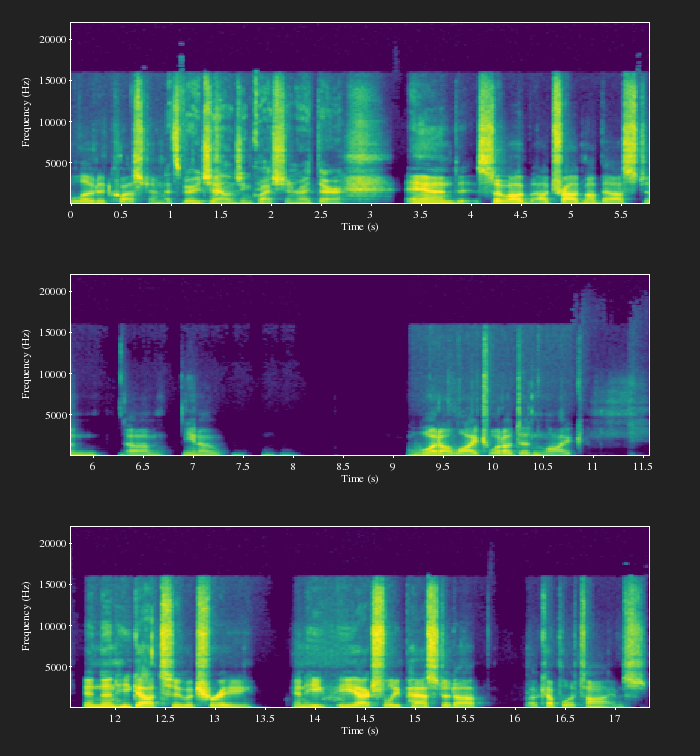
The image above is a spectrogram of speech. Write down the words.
loaded question. That's a very challenging question right there. and so I, I tried my best and um, you know what i liked what i didn't like and then he got to a tree and he he actually passed it up a couple of times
